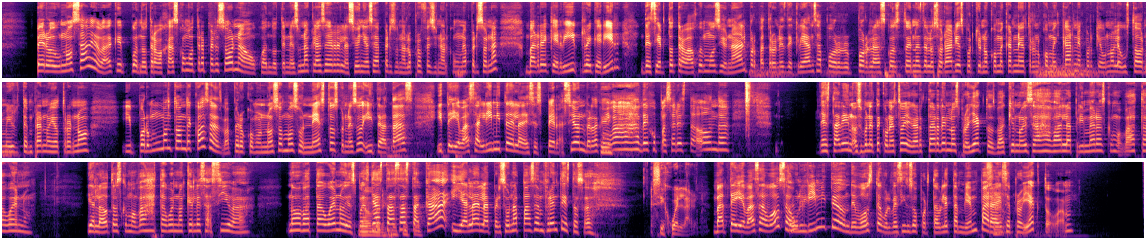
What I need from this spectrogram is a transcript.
Pero uno sabe, ¿va? Que cuando trabajas con otra persona o cuando tenés una clase de relación, ya sea personal o profesional con una persona, va a requerir, requerir de cierto trabajo emocional por patrones de crianza, por, por las cuestiones de los horarios, porque uno come carne y otro no come carne, porque a uno le gusta dormir temprano y a otro no. Y por un montón de cosas, ¿va? Pero como no somos honestos con eso y tratás y te llevas al límite de la desesperación, ¿verdad? Como, Sí. ah, dejo pasar esta onda. Está bien, o suponete con esto llegar tarde en los proyectos, va que uno dice, ah, va, la primera es como, va, está bueno. Y a la otra es como, va, está bueno, aquel es así, va. No, va, está bueno. Y después No, ya estás hasta acá y ya la, la persona pasa enfrente y estás, "Ugh". Es hijuela. va, te llevas a vos a un límite donde vos te vuelves insoportable también para Sí. ese proyecto, va.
